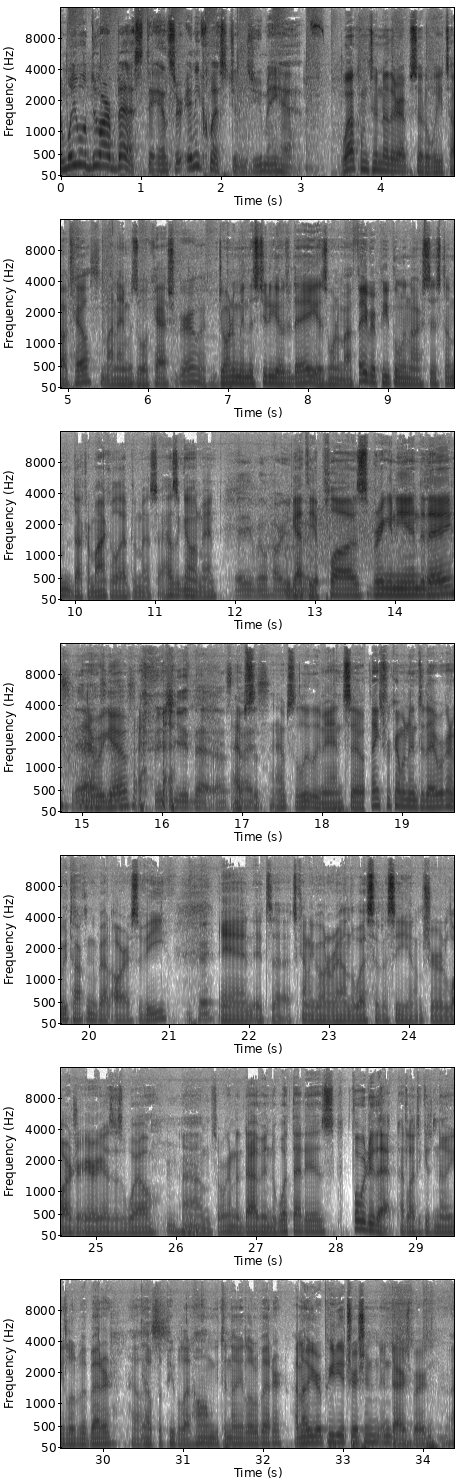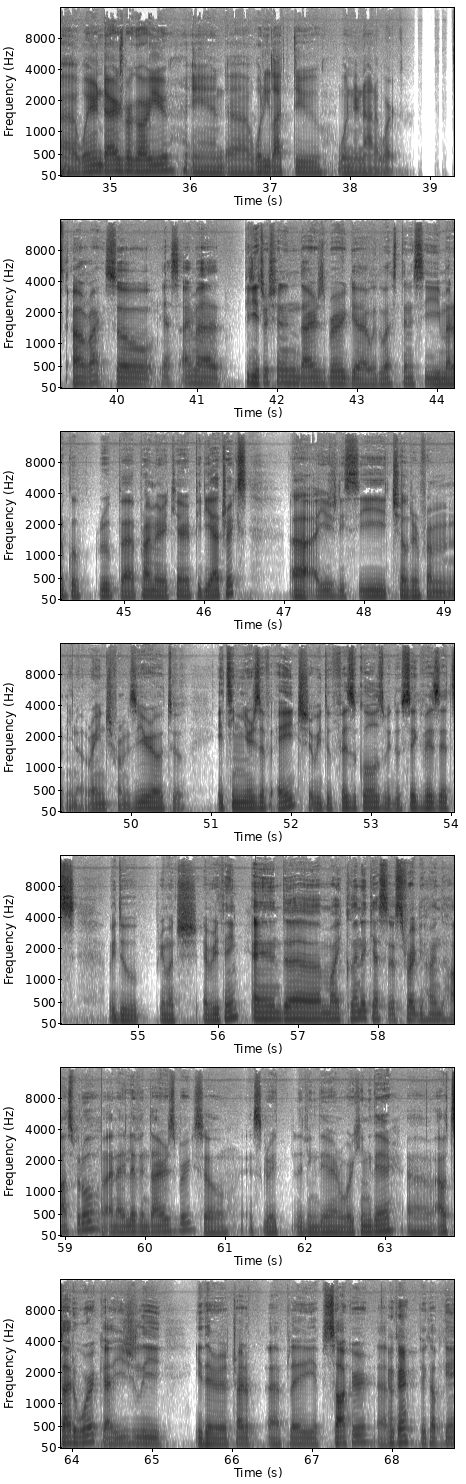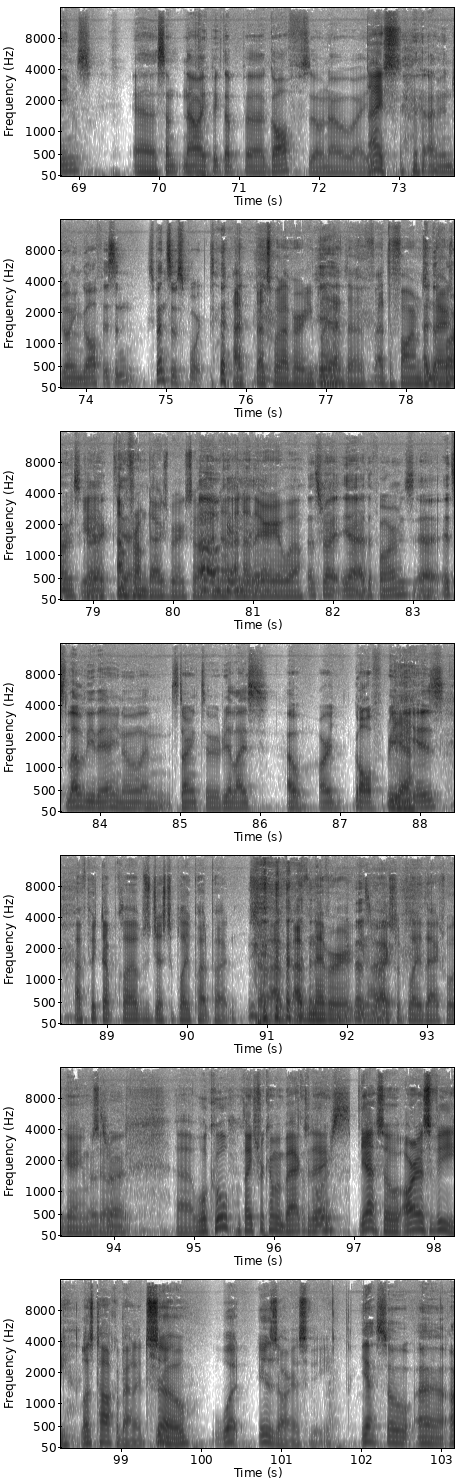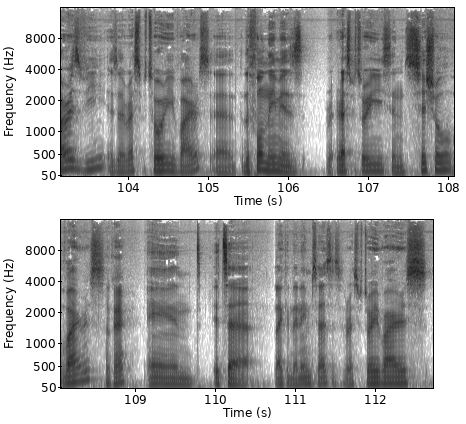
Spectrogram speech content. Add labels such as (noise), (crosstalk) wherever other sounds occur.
and we will do our best to answer any questions you may have. Welcome to another episode of We Talk Health. My name is Will Cashagro, and joining me in the studio today is one of my favorite people in our system, Dr. Michael Abdelmessa. How's it going, man? Hey, Will, how are you? We got the applause bringing you in today. Yes, there we yes, go. Appreciate that. That's (laughs) Abso- nice. Absolutely, man. So thanks for coming in today. We're going to be talking about RSV, Okay. and it's uh, it's kind of going around the West Tennessee and I'm sure larger areas as well. Mm-hmm. Um, so we're going to dive into what that is. Before we do that, I'd like to get to know you a little bit better. I'll help the people at home get to know you a little better. I know you're a pediatrician in Dyersburg. Mm-hmm. Uh, where in Dyersburg are you, and uh, what do you like to do when you're not at work? All right. So, yes, I'm a pediatrician in Dyersburg uh, with West Tennessee Medical Group uh, Primary Care Pediatrics. Uh, I usually see children from, you know, range from zero to 18 years of age. We do physicals, we do sick visits, we do pretty much everything. And uh, my clinic, yes, is right behind the hospital. And I live in Dyersburg, so it's great living there and working there. Uh, outside of work, I usually either try to uh, play soccer, uh, Okay. pick, pick up games. Uh, some now I picked up uh, golf, so now I Nice. (laughs) I'm enjoying golf. It's an expensive sport. (laughs) I, that's what I've heard. You play Yeah. at the at the farms At in the Dyersburg. farms, yeah, correct, I'm from Dyersburg, so Oh, I know okay, I know yeah, the yeah. area well. That's right. Yeah, at the farms, uh, it's lovely there, you know, and starting to realize how hard golf really Yeah. is. I've picked up clubs just to play putt putt, so I've, I've (laughs) never you know right. actually played the actual game. That's so, right. Uh, well, cool. Thanks for coming back Of today. course. Yeah, so RSV. Let's talk about it. So, what is RSV? Yeah, so uh, RSV is a respiratory virus. Uh, the full name is respiratory syncytial virus, Okay. and it's a like the name says, it's a respiratory virus.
